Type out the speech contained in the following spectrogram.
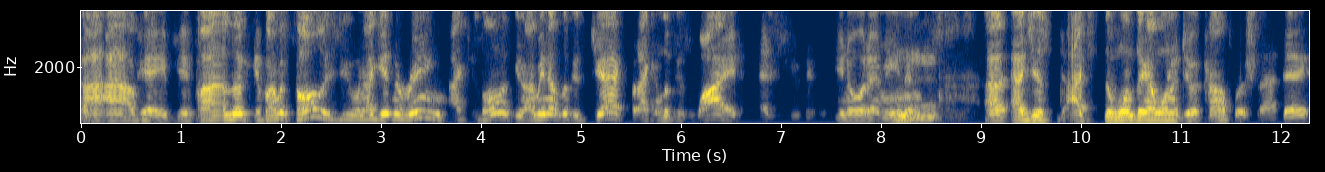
I, I, okay, if, if I look, if I'm as tall as you when I get in the ring, I can long as you know, I may not look as jacked, but I can look as wide as you do. You know what I mean? And Mhm. I, I just that's the one thing I wanted to accomplish that day.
